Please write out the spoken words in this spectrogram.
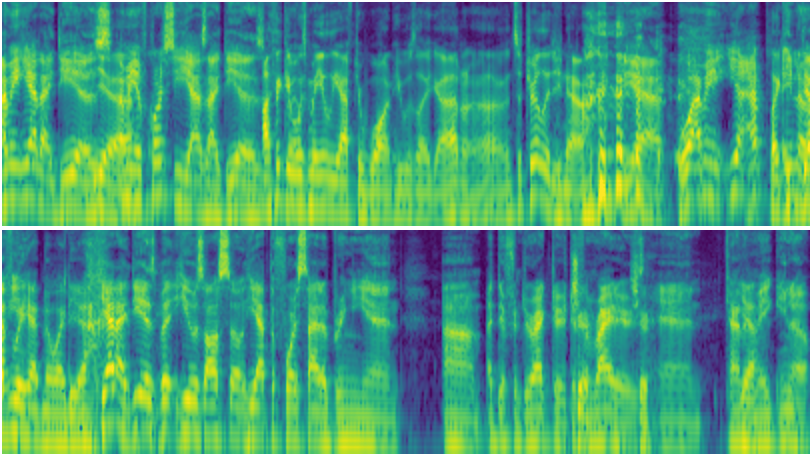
I mean, he had ideas. Yeah. I mean, of course, he has ideas. I think it was mainly after one. He was like, I don't know. It's a trilogy now. yeah. Well, I mean, yeah. I- Like he you know, definitely he, had no idea. he had ideas, but he was also he had the foresight of bringing in um, a different director, different Sure, writers, sure. and kind of Yeah. make you know,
